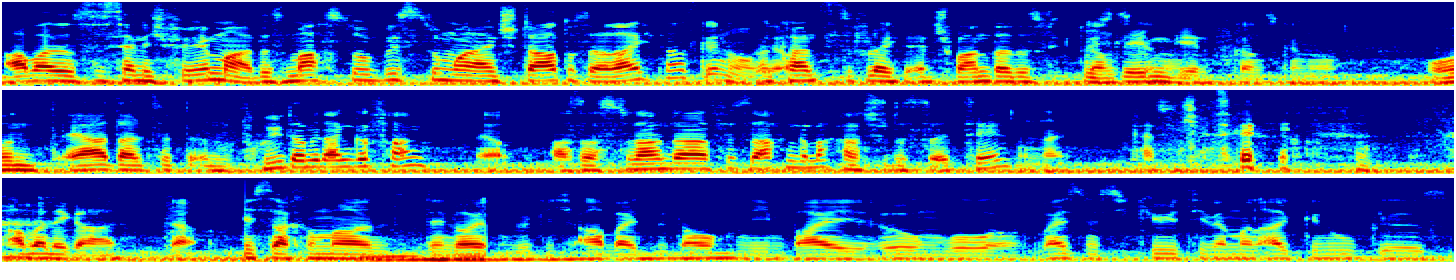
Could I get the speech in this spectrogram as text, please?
aber das ist ja nicht für immer. Das machst du, bis du mal einen Status erreicht hast. Genau, Dann ja. kannst du vielleicht entspannter das, durchs Ganz Leben genau. gehen. Ganz genau. Und er hat halt ähm, früh damit angefangen. Ja. Was hast du dann da für Sachen gemacht? Kannst du das so erzählen? Nein. Kannst du nicht erzählen. aber legal. Ja. Ich sage immer den Leuten wirklich, arbeitet auch nebenbei irgendwo, weiß nicht, Security, wenn man alt genug ist.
